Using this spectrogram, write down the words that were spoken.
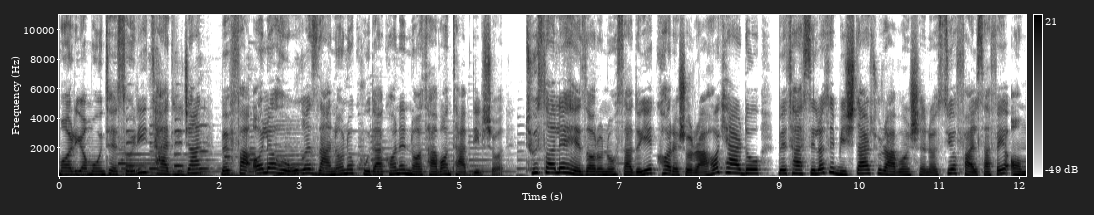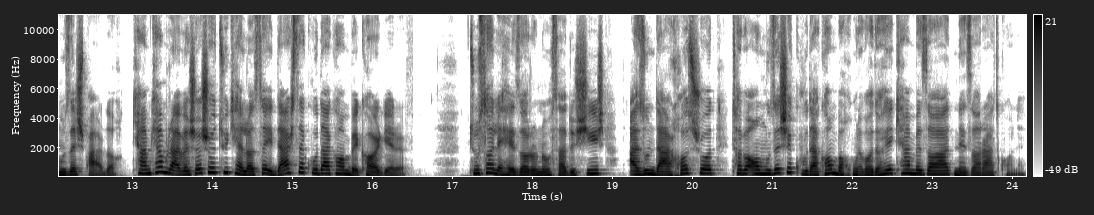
ماریا مونتسوری تدریجا به فعال حقوق زنان و کودکان ناتوان تبدیل شد. تو سال 1901 کارش رها کرد و به تحصیلات بیشتر تو روانشناسی و فلسفه آموزش پرداخت. کم کم روشاش رو تو کلاسای درس کودکان به کار گرفت. تو سال 1906 از اون درخواست شد تا به آموزش کودکان با خانواده های کم بزاعت نظارت کنه.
